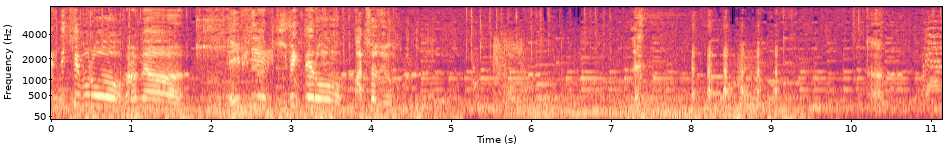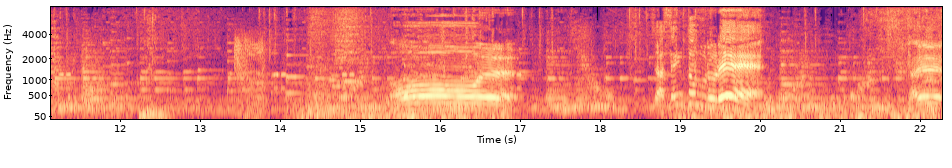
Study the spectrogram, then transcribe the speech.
핸디캡으로 그러면 APM 200대로 맞춰 줘. 올. 자, 생더블을 열.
